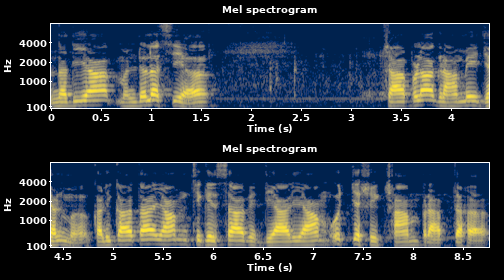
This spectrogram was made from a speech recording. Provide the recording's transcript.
नदिया मंडल से चापड़ा ग्रामे जन्म, कलिकातायां चिकित्सा विद्यालयाम् उच्चशिक्षा प्राप्त।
